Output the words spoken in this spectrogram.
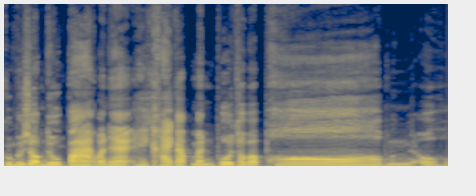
คุณผู้ชมดูปากมันฮะคล้ายๆกับมันพูดคำว่าพ่อมึงโอ้โห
